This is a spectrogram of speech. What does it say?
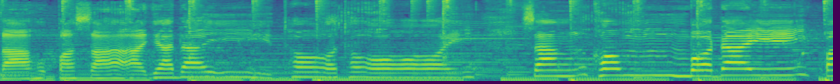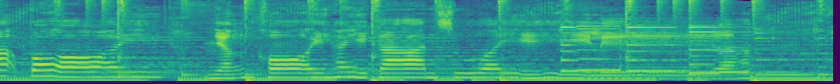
สาวป่าซาอย่าได้ท้อถอย สังคมบ่ได้ปะปอย ยังคอยให้การช่วยเหลือ ข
